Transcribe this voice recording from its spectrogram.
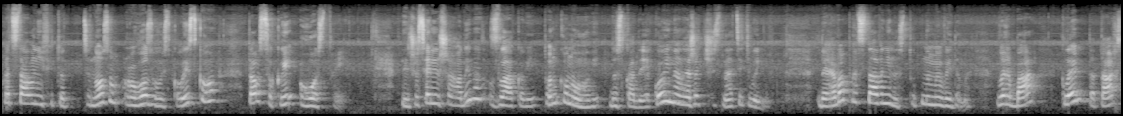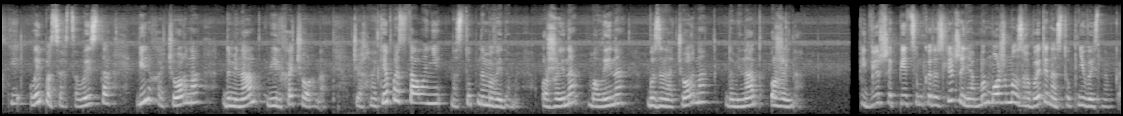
представлені фітоцинозом рогозової сколистського та осоки гострої. Найчисельніша родина злакові, тонконогові, до складу якої належать 16 видів. Дерева представлені наступними видами: верба, клен татарський, липа серцелиста, вільха чорна, домінант вільха чорна. Черники представлені наступними видами: ожина, малина, бузина чорна, домінант ожина. Підвівши підсумки дослідження, ми можемо зробити наступні висновки.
